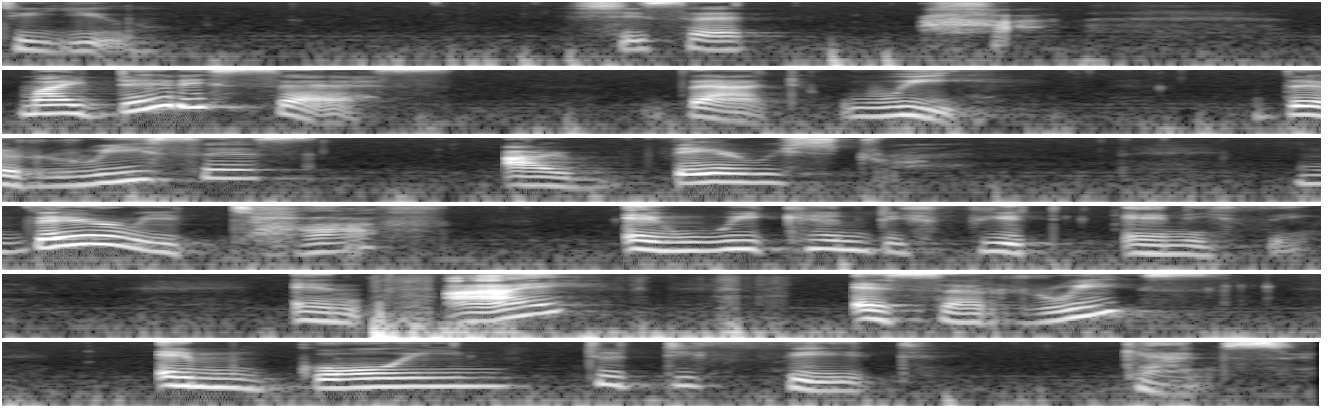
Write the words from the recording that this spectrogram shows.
to you? She said, ah, My daddy says that we, the Ruizes, are very strong, very tough, and we can defeat anything. And I, as a Ruiz, am going to defeat cancer.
